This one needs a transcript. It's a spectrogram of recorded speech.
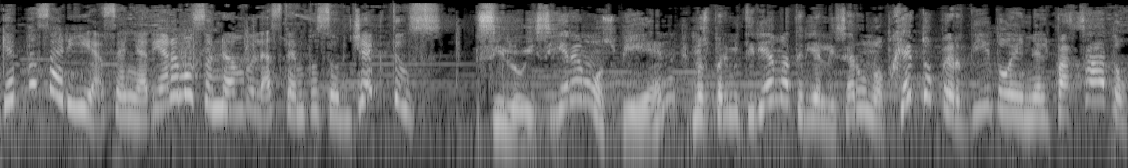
¿qué pasaría si añadiéramos Sonambulas Tempus Objectus? Si lo hiciéramos bien, nos permitiría materializar un objeto perdido en el pasado.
